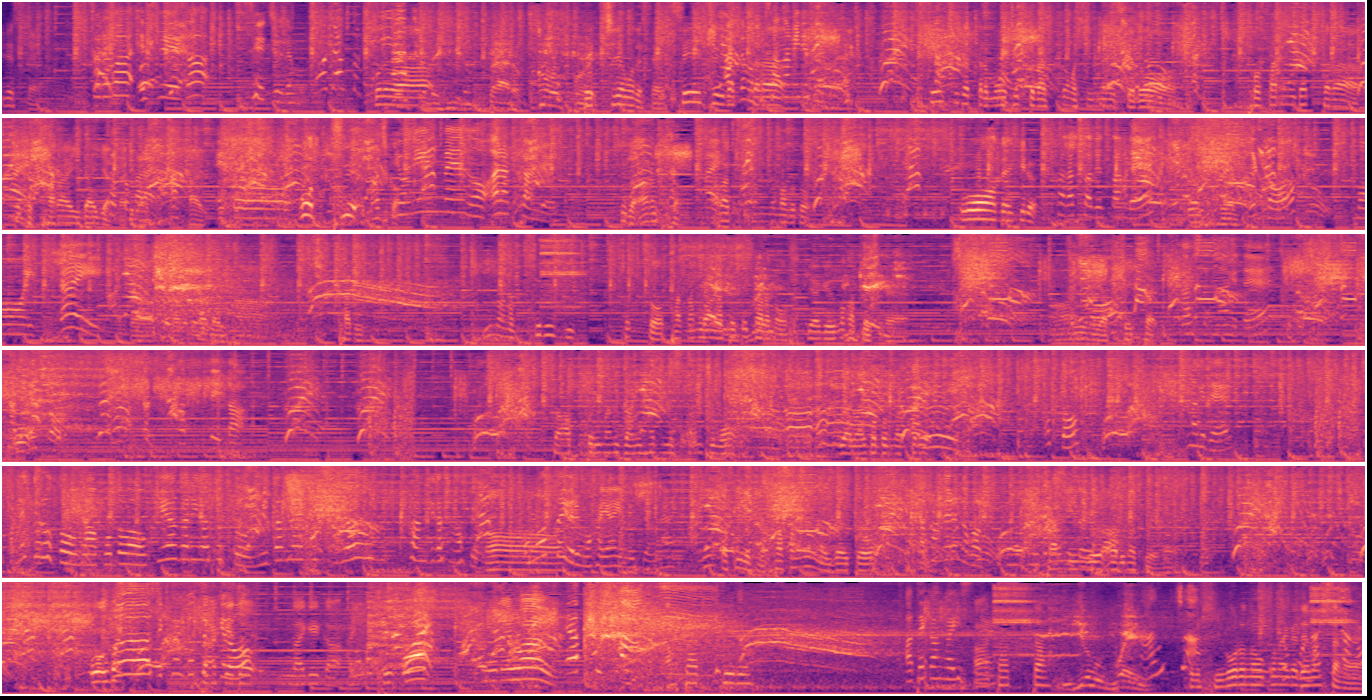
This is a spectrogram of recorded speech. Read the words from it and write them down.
きですね。それは SA が成虫でも。これはどっちでもですね。成虫だったら成虫だったらもうちょっと楽かもしれないですけど土佐みだったらちょっと辛いダイヤになります、はい。えっとお強いマジか。4人目の荒木さんです。そうだ荒木さん。はい。荒木さんの誠おおできる。唐草で掴んで？もう一回。じゃあただ今しっかり。今の剣ちょっと高めに当ててからの吹き上げうまかったですね。ああいうのやっていきたい。出して投げて。っていた。さああっと今にガンハジのスタンチもあやばいことになってる。おっと。投げてと誠は起き上がりがちょっと見た目と違う感じがしますよね思ったよりも早いんですよねなんかそうですね重ねるの意外と重ねるのがタイミング難しいというかありますよね。おうまいあーしっかり取ってだけるけどど投げが入ってこれはやってき当たってる。た当て感がいいっすね当たったこれ日頃の行いが出ましたね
